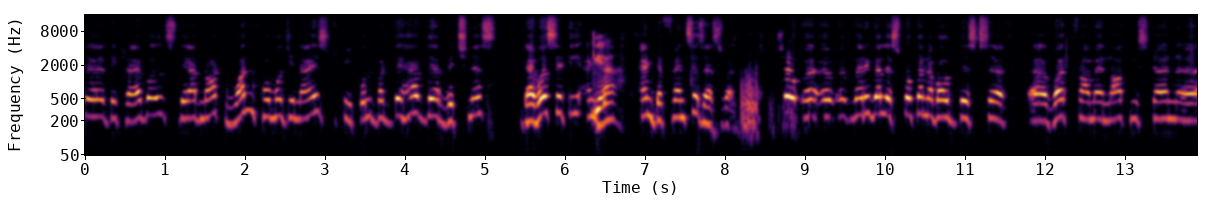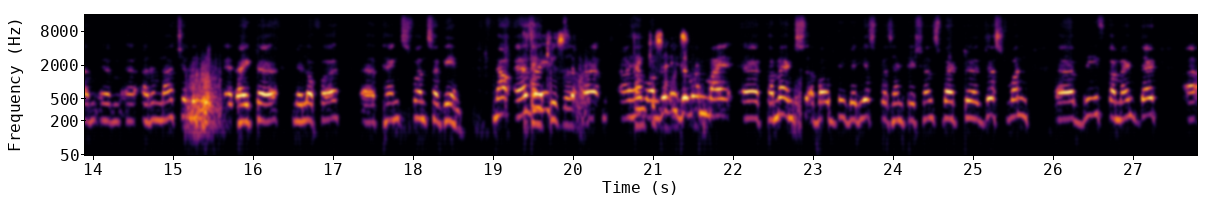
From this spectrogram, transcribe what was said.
uh, the tribals, they are not one homogenized people, but they have their richness, diversity, and, Yeah. and differences as well. So, uh, uh, very well spoken about this uh, uh, work from a northeastern um, um, Arunachali writer, Nilofer. Uh, thanks once again. Now, as Thank I, you, uh, I have Thank you so already given my uh, comments about the various presentations, but uh, just one uh, brief comment that uh,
